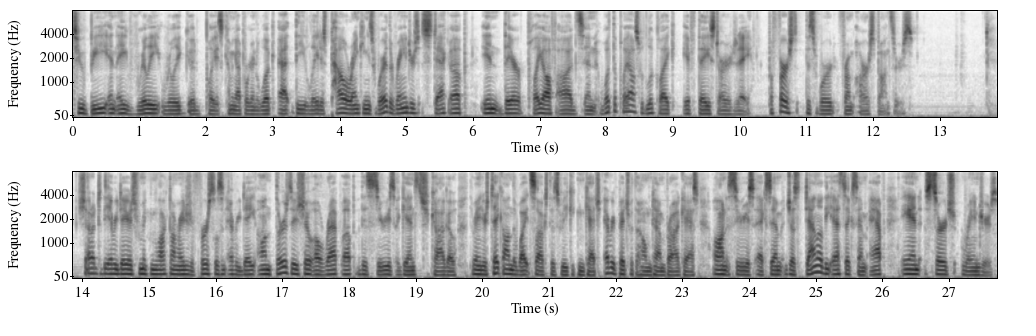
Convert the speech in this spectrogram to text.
to be in a really, really good place. Coming up, we're going to look at the latest power rankings, where the Rangers stack up in their playoff odds, and what the playoffs would look like if they started today. But first, this word from our sponsors. Shout out to the Everydayers for making Locked On Rangers your first listen every day. On Thursday's show, I'll wrap up this series against Chicago. The Rangers take on the White Sox this week. You can catch every pitch with the hometown broadcast on Sirius XM. Just download the SXM app and search Rangers.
